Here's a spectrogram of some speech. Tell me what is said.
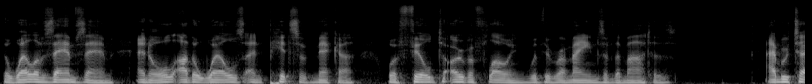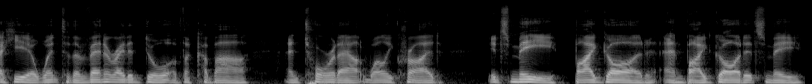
The well of Zamzam and all other wells and pits of Mecca were filled to overflowing with the remains of the martyrs. Abu Tahir went to the venerated door of the Kaaba and tore it out while he cried, It's me, by God, and by God it's me.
